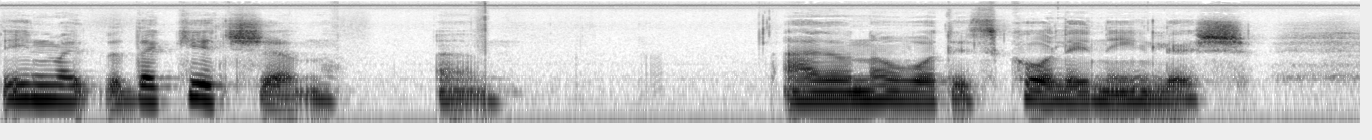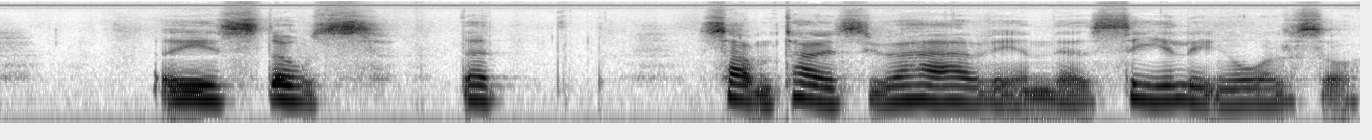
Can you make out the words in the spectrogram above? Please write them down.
in my the kitchen. Um, I don't know what it's called in English. Is those that sometimes you have in the ceiling also,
